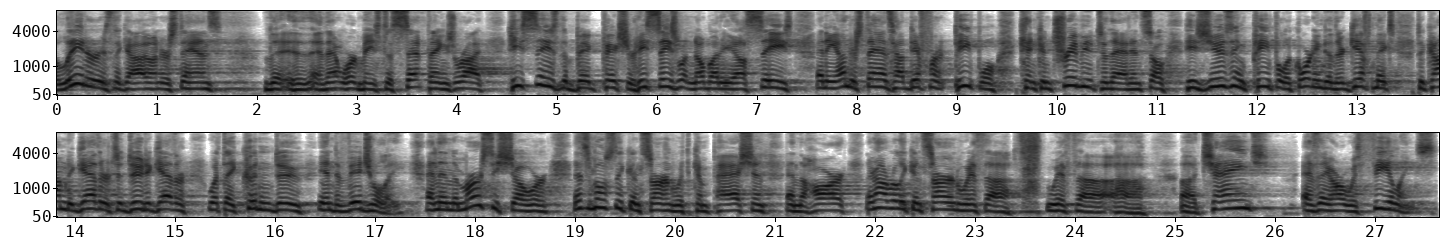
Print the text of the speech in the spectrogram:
The leader is the guy who understands the, and that word means to set things right. He sees the big picture. He sees what nobody else sees, and he understands how different people can contribute to that. And so he's using people according to their gift mix to come together to do together what they couldn't do individually. And then the mercy shower, that's mostly concerned with compassion and the heart. They're not really concerned with, uh, with uh, uh, uh change as they are with feelings.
